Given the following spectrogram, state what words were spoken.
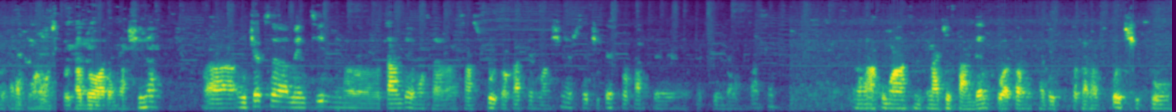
pe care acum am ascultat a doua oară în mașină. Uh, încerc să mențin uh, tandemul ăsta, să ascult o carte în mașină și să citesc o carte pe timp de la casă. Uh, acum sunt în acest tandem cu Atomic Habits pe care ascult și cu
